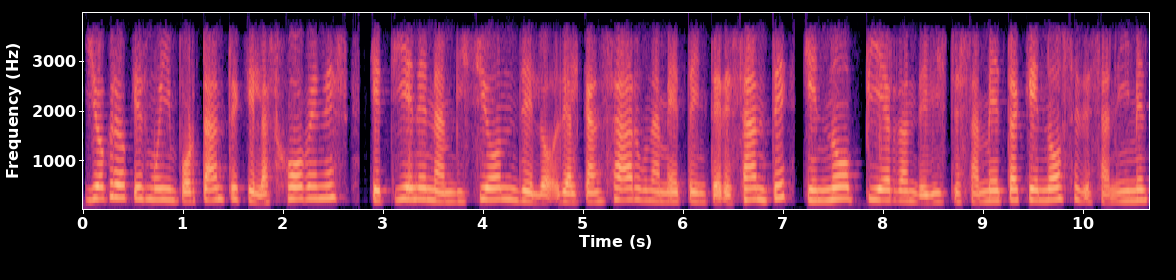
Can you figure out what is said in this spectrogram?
Yo creo que es muy importante que las jóvenes que tienen ambición de, lo, de alcanzar una meta interesante, que no pierdan de vista esa meta, que no se desanimen,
